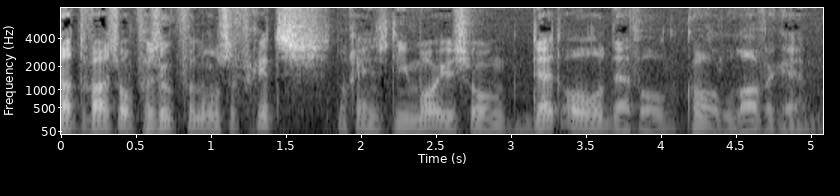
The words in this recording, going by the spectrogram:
dat was op verzoek van onze Frits nog eens die mooie song That Old Devil Called Love Again.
